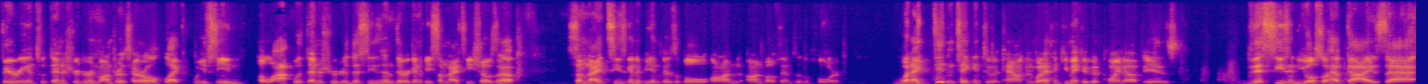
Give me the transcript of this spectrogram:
variance with Dennis Schroeder and Montrezl Harrell. Like we've seen a lot with Dennis Schroeder this season. There are going to be some nights he shows up, some nights he's going to be invisible on on both ends of the floor. What I didn't take into account, and what I think you make a good point of, is this season you also have guys that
